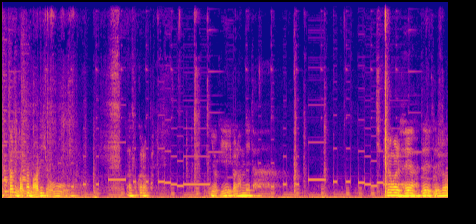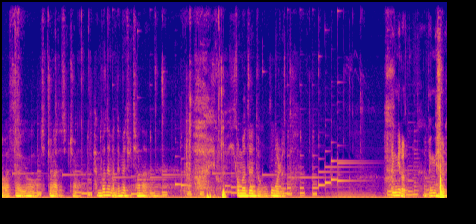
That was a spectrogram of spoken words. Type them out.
이거까지 맞단 말이죠. 아 손가락. 여기 이걸 합니다. 집중을 해야 돼. 네, 제가 왔어요. 집중하자 집중. 한 번에 만들면 좋잖아. 아 이거 이거 만드는데 5분 걸렸다. 백미러 아, 백미러래.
